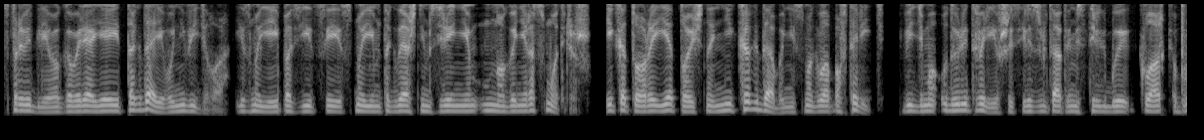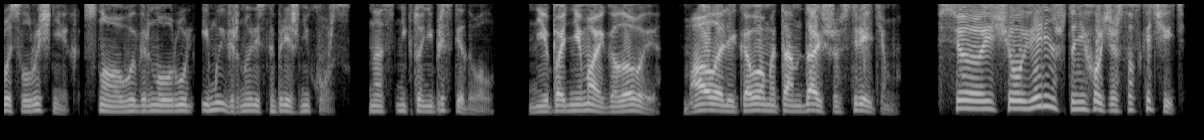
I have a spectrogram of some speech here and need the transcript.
Справедливо говоря, я и тогда его не видела. Из моей позиции с моим тогдашним зрением много не рассмотришь, и который я точно никогда бы не смогла повторить. Видимо, удовлетворившись результатами стрельбы, Кларк бросил ручник, снова вывернул руль, и мы вернулись на прежний курс. Нас никто не преследовал. «Не поднимай головы. Мало ли кого мы там дальше встретим». «Все еще уверен, что не хочешь соскочить?»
